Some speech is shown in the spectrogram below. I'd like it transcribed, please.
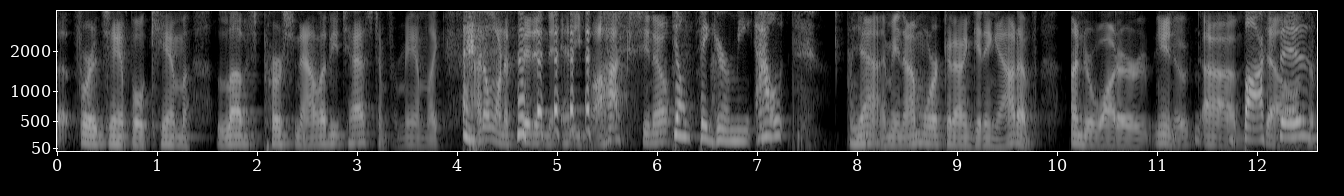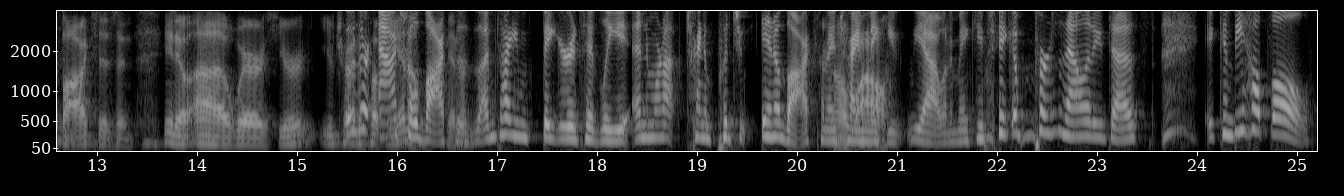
Uh, For example, Kim loves personality test. And for me, I'm like, I don't want to fit into any box, you know? Don't figure me out. Yeah, I mean, I'm working on getting out of underwater, you know, um, Boxes. cells and boxes, and you know, uh, where you're you're trying. Those to are put me in actual boxes. you know? I'm talking figuratively, and we're not trying to put you in a box. When I Oh, try and make you, yeah, when I make you take a personality test, it can be helpful.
